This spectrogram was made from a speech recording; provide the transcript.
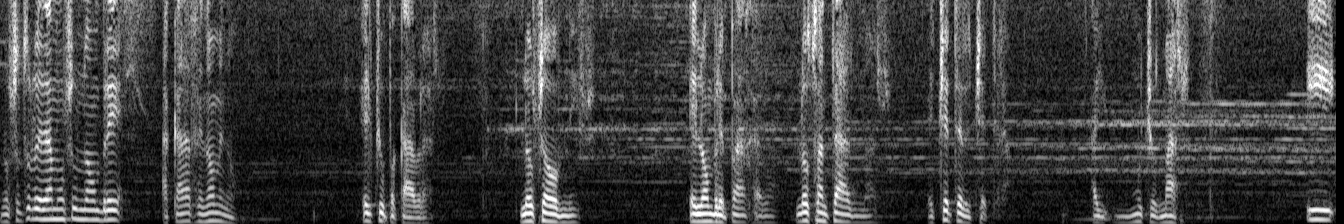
Nosotros le damos un nombre a cada fenómeno. El chupacabras, los ovnis, el hombre pájaro, los fantasmas, etcétera, etcétera. Hay muchos más. Y,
